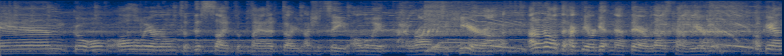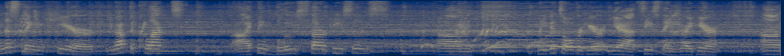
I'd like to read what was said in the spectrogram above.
and go over all the way around to this side of the planet. I, I should say all the way around to here. I, I, don't know what the heck they were getting at there, but that was kind of weird. Okay, on this thing here, you have to collect, uh, I think, blue star pieces. Um, when you get to over here, yeah, it's these things right here. Um,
